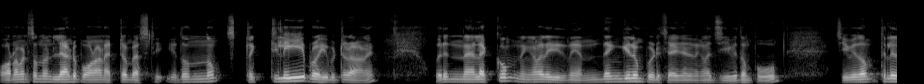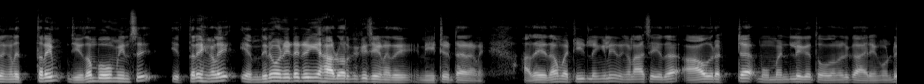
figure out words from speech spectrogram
ഓർണമെന്റ്സ് ഒന്നും ഇല്ലാണ്ട് പോകണമാണ് ഏറ്റവും ബെസ്റ്റ് ഇതൊന്നും സ്ട്രിക്റ്റ്ലി പ്രൊഹിബിറ്റഡ് ആണ്. ഒരു നിലക്കും നിങ്ങളുടെ രീതിയിൽ എന്തെങ്കിലും പിടിച്ചു കഴിഞ്ഞാൽ നിങ്ങളുടെ ജീവിതം പോവും. ജീവിതത്തിൽ നിങ്ങൾ ഇത്രയും ജീവിതം പോകും മീൻസ് ഇത്രയും നിങ്ങൾ എന്തിനു വേണ്ടിയിട്ടാണ് ഈ ഹാർഡ് വർക്കൊക്കെ ചെയ്യണത്? നീറ്റ് കിട്ടാനാണ്. അത് എഴുതാൻ പറ്റിയില്ലെങ്കിൽ നിങ്ങൾ ആ ചെയ്ത ആ ഒരൊറ്റ മൊമെന്റിലേക്ക് തോന്നുന്ന ഒരു കാര്യം കൊണ്ട്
